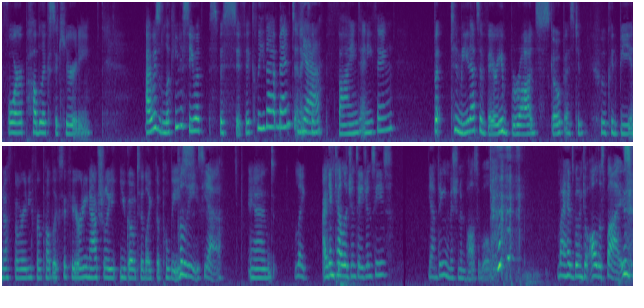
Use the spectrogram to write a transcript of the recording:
for public security. I was looking to see what specifically that meant, and I couldn't find anything. But to me, that's a very broad scope as to who could be an authority for public security. Naturally, you go to like the police. Police, yeah. And Like I intelligence agencies. Yeah, I'm thinking Mission Impossible. My head's going to all the spies.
